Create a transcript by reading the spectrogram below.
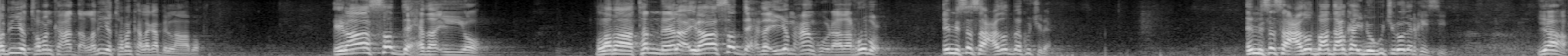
labiyo tobanka hadda labiyo tobanka laga bilaabo. Ilaa saddexda iyo labaatan meel ilaa saddexda iyo maxaanku idhahdaa rubuc imise saacadood baa ku jira. Imise saacadood ba hadda halkaa inoogu jiro od arkaysiin. Ya.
